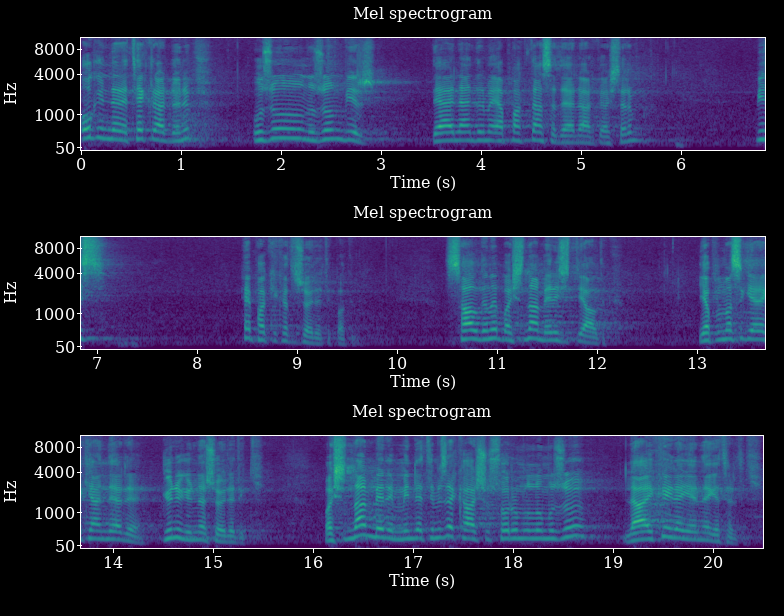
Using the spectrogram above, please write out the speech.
o günlere tekrar dönüp uzun uzun bir değerlendirme yapmaktansa değerli arkadaşlarım biz hep hakikati söyledik bakın. Salgını başından beri ciddiye aldık. Yapılması gerekenleri günü gününe söyledik. Başından beri milletimize karşı sorumluluğumuzu layıkıyla yerine getirdik.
